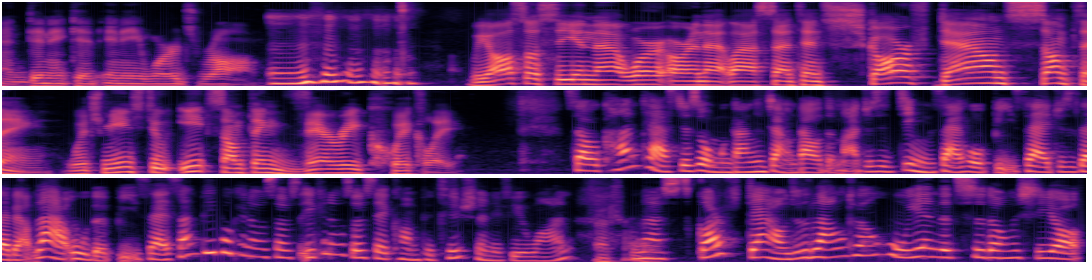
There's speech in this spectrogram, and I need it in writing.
and didn't get any words wrong. we also see in that word or in that last sentence, scarf down something, which means to eat something very quickly. So contest 就是我们刚刚讲到的嘛，就是竞赛或比赛，就是代表辣物的比赛。Some people can also you can also say competition if you want. That's right. 那 scarf down 就是狼吞虎咽的吃东西哦。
